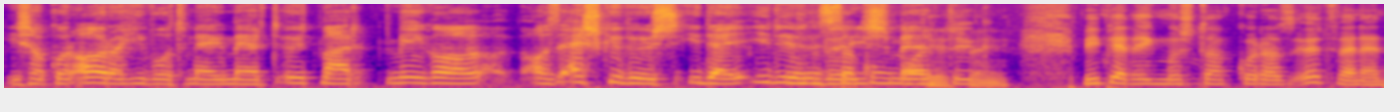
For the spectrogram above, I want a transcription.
és akkor arra hívott meg, mert őt már még a, az esküvős ide, időnkből Időszakunk ismertük. Mi pedig most akkor az 50.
